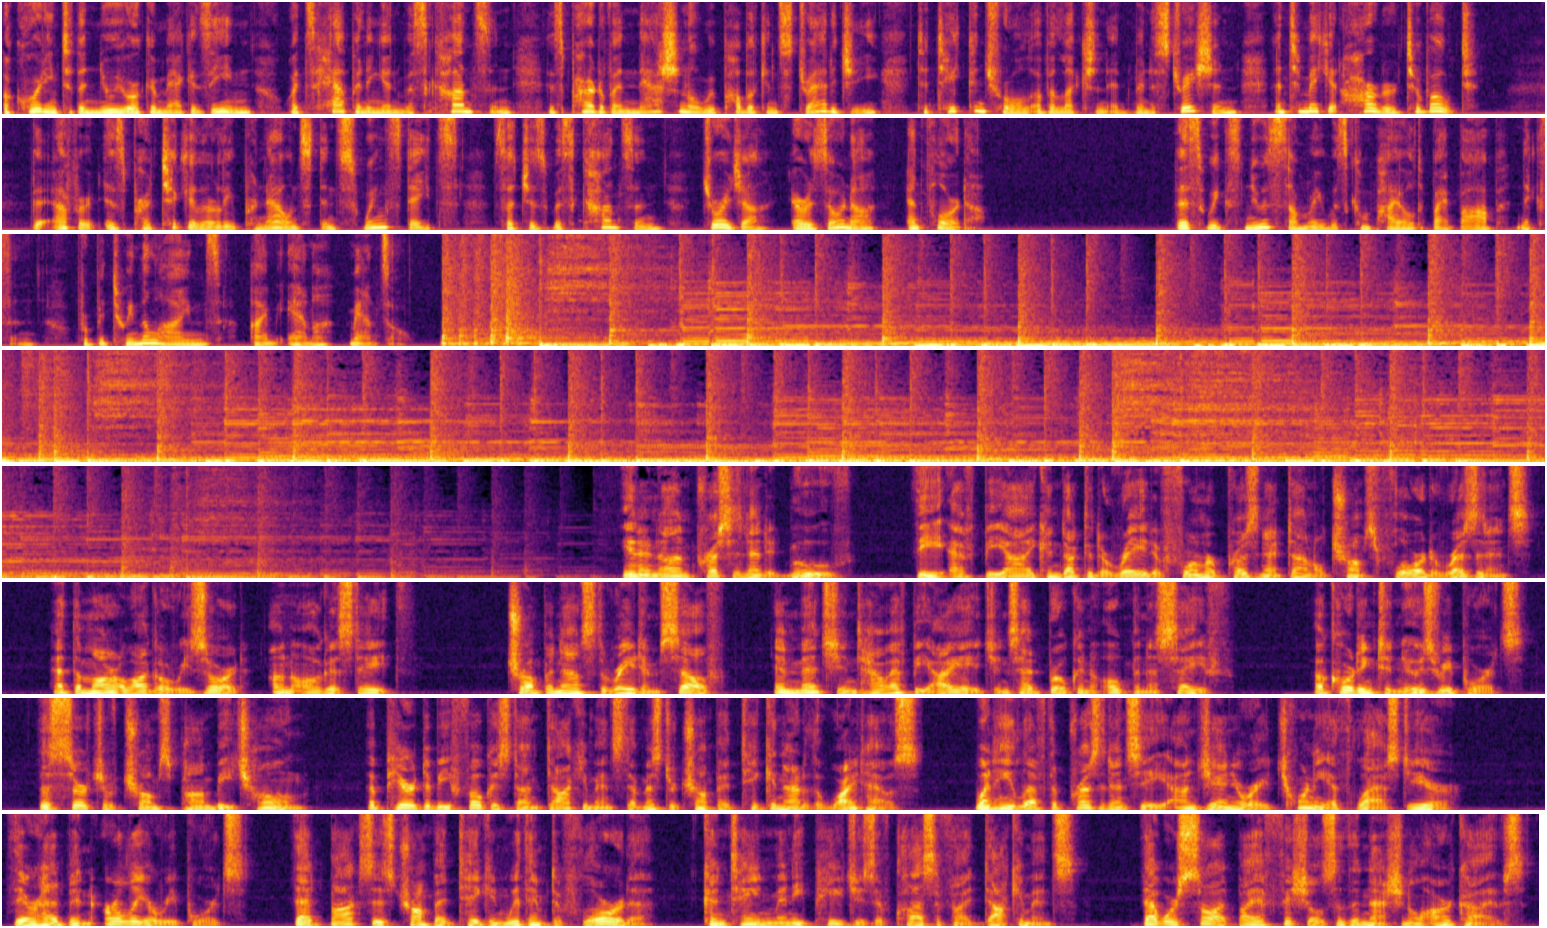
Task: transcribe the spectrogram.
According to the New Yorker magazine, what's happening in Wisconsin is part of a national Republican strategy to take control of election administration and to make it harder to vote. The effort is particularly pronounced in swing states such as Wisconsin, Georgia, Arizona, and Florida. This week's news summary was compiled by Bob Nixon. For Between the Lines, I'm Anna Manzo. In an unprecedented move, the FBI conducted a raid of former President Donald Trump's Florida residence at the Mar a Lago resort on August 8th. Trump announced the raid himself and mentioned how FBI agents had broken open a safe. According to news reports, the search of Trump's Palm Beach home appeared to be focused on documents that Mr. Trump had taken out of the White House when he left the presidency on January 20th last year. There had been earlier reports that boxes Trump had taken with him to Florida contained many pages of classified documents that were sought by officials of the National Archives.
